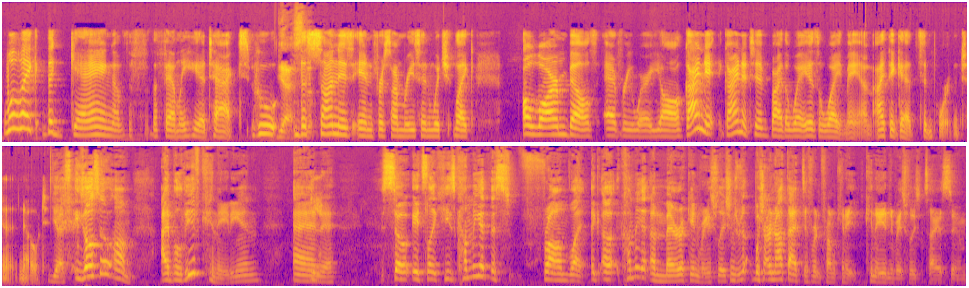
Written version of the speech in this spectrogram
Well, like the gang of the, the family he attacked, who Yes, the son is in for some reason, which like alarm bells everywhere, y'all. Guy Na- by the way, is a white man. I think it's important to note. Yes, he's also, um, I believe, Canadian, and Yeah. so it's like he's coming at this from like like, uh, coming at American race relations, which are not that different from Cana- Canadian race relations, I assume.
